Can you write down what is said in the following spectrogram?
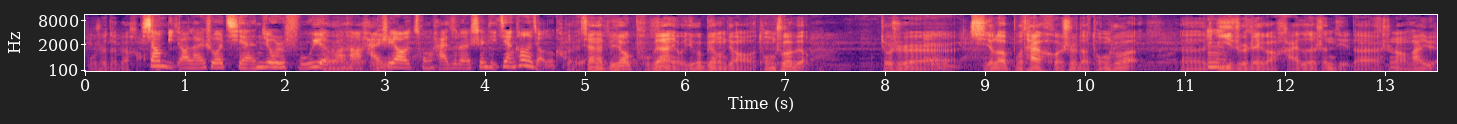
不是特别好。相比较来说，钱就是浮云了哈，还是要从孩子的身体健康的角度考虑。现在比较普遍有一个病叫童车病，就是骑了不太合适的童车，呃，抑制这个孩子身体的生长发育。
